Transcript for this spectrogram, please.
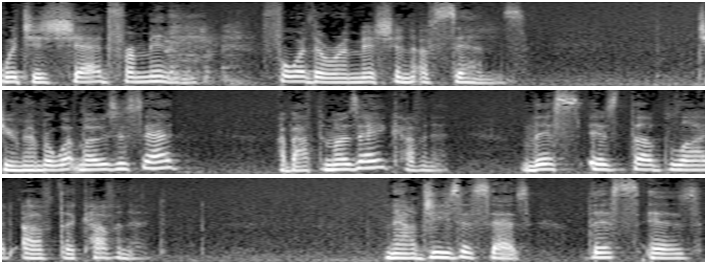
which is shed for many for the remission of sins. Do you remember what Moses said about the Mosaic covenant? This is the blood of the covenant. Now Jesus says, This is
